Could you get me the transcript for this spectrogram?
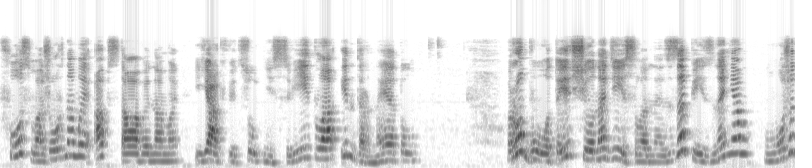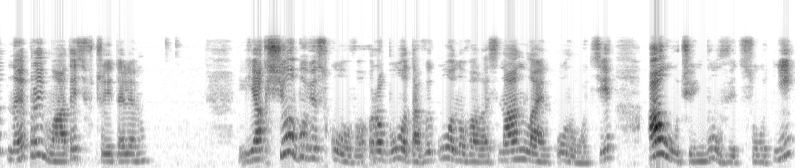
форс-мажорними обставинами, як відсутність світла, інтернету. Роботи, що надіслані з запізненням, можуть не прийматись вчителем. Якщо обов'язково робота виконувалась на онлайн уроці, а учень був відсутній,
